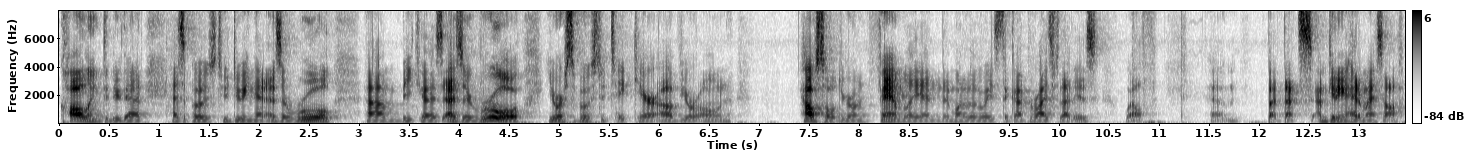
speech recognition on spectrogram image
calling to do that as opposed to doing that as a rule um, because as a rule you are supposed to take care of your own household your own family and one of the ways that god provides for that is wealth. Um, but that's i'm getting ahead of myself.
